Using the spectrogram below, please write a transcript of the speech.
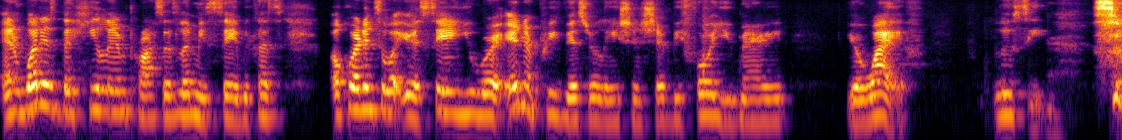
And what is the healing process? Let me say, because according to what you're saying, you were in a previous relationship before you married your wife, Lucy. So,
